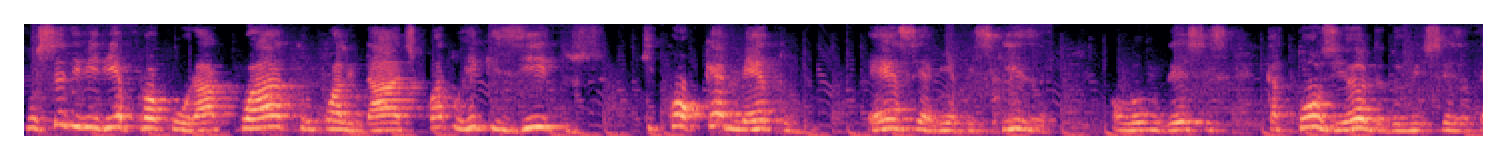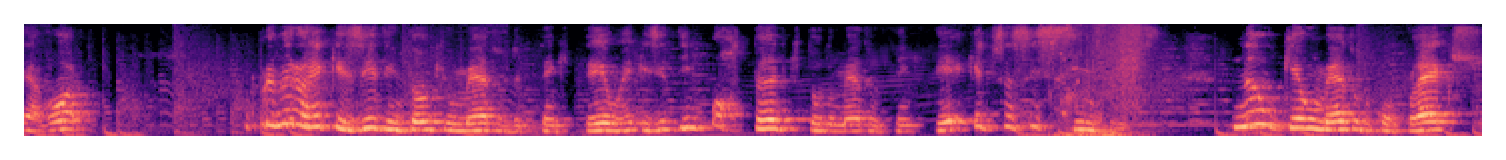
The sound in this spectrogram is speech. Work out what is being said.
você deveria procurar quatro qualidades, quatro requisitos que qualquer método, essa é a minha pesquisa, ao longo desses 14 anos, de 2006 até agora, primeiro requisito, então, que o método tem que ter, um requisito importante que todo método tem que ter, é que ele precisa ser simples. Não que um método complexo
